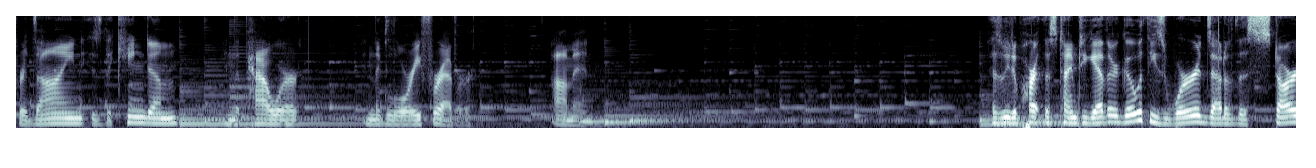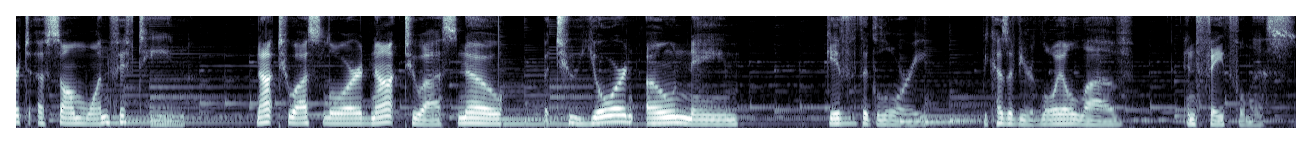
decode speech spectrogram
For thine is the kingdom, and the power, and the glory forever. Amen. As we depart this time together, go with these words out of the start of Psalm 115. Not to us, Lord, not to us, no, but to your own name give the glory because of your loyal love and faithfulness.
